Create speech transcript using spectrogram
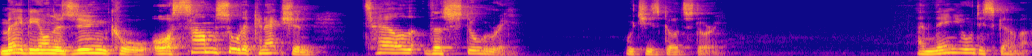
maybe on a Zoom call or some sort of connection. Tell the story, which is God's story. And then you'll discover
